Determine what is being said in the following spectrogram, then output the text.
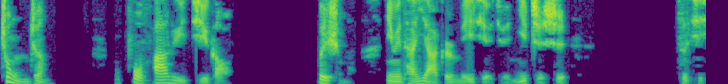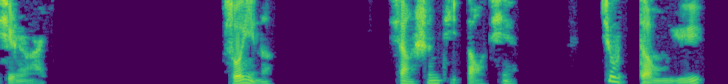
重症复发率极高，为什么？因为他压根儿没解决，你只是自欺欺人而已。所以呢，向身体道歉，就等于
